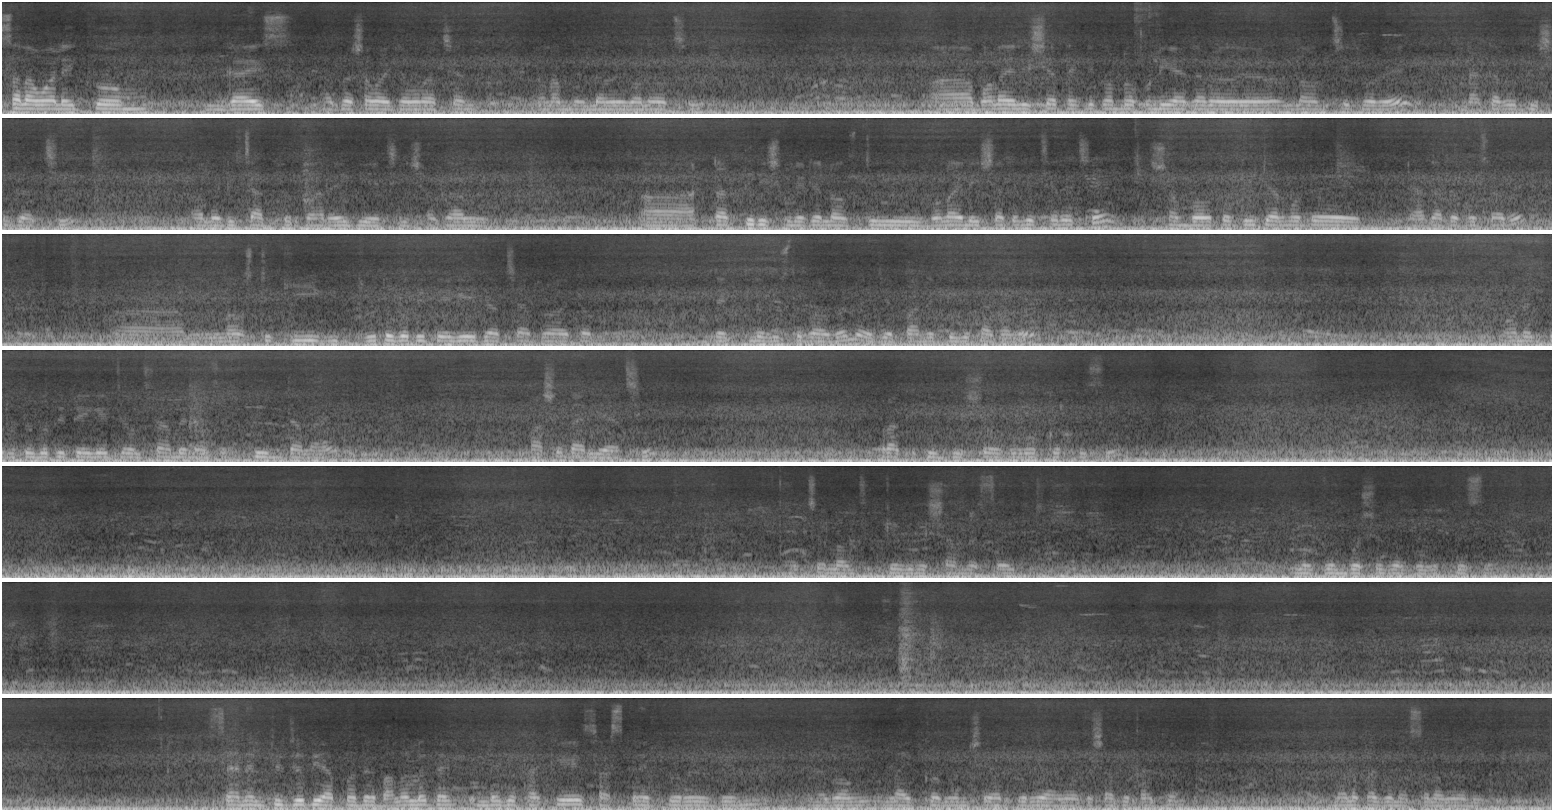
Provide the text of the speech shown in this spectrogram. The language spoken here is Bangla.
আসসালামু আলাইকুম গাইস আপনারা সবাই কেমন আছেন? আলহামদুলিল্লাহ, আমি ভালো আছি। বলাই রিক্সা থেকে কর্ণফুলি এগারো লঞ্চে করে ঢাকার উদ্দেশ্যে যাচ্ছি। অলরেডি চাঁদপুর পাহাড়ে গিয়েছি। সকাল আটটা তিরিশ মিনিটে লঞ্চটি বলাই রিক্সা থেকে ছেড়েছে। সম্ভবত দুইটার মধ্যে ঢাকাতে পৌঁছাবে। লঞ্চটি কি দ্রুত গতিতে এগিয়ে যাচ্ছে, আপনারা হয়তো দেখলে বুঝতে পারবেন, এই যে পানির দিকে তাকালে। অনেক দ্রুত গতিতে এগিয়ে চলছে আমি লঞ্চের তিন তলায়। পাশে দাঁড়িয়ে আছি। প্রাকৃতিক দৃশ্য উপভোগ করতেছি। হচ্ছে লঞ্চের কেবিনের সামনের সাইড লোকজন বসে গল্প করতেছে। চ্যানেলটি যদি আপনাদের ভালো লেগে- থাকে, সাবস্ক্রাইব করে দিন এবং লাইক করবেন শেয়ার করে আমাদের সাথে থাকবেন। ভালো থাকবেন, আসসালামু আলাইকুম।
